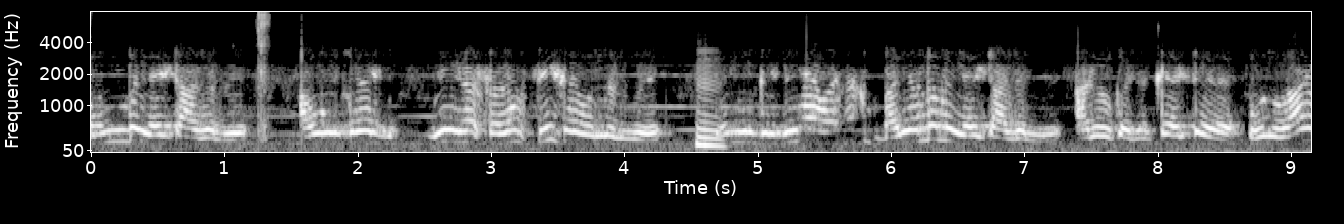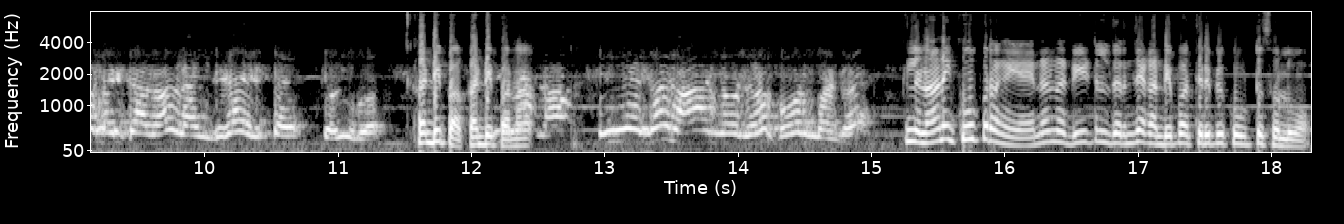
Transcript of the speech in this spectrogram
ரொம்ப லேட் ஆகுது. அவங்களுக்கு வீணசனம் சீக்கிரம் வந்துடுது. எங்களுக்கு டிஏ லேட் ஆகுது. அது கொஞ்சம் கேட்டு ஒரு வாரம் மறுத்தாலும் நான் இங்கதான் இருப்பேன் சொல்லுவோம் கண்டிப்பா கண்டிப்பா. நான் நான் இன்னொரு தடவை ஃபோன் பண்றேன். இல்லை நானே கூப்பிட்றேங்க. என்னென்ன டீட்டெயில் தெரிஞ்சால் கண்டிப்பாக திருப்பி கூப்பிட்டு சொல்லுவோம்.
